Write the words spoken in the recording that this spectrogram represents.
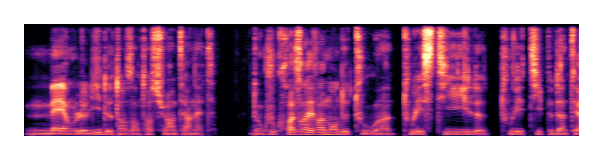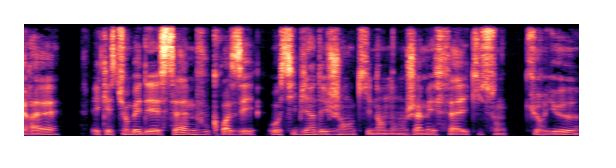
mais on le lit de temps en temps sur Internet. Donc vous croiserez vraiment de tout, hein. tous les styles, tous les types d'intérêts. Et question BDSM, vous croisez aussi bien des gens qui n'en ont jamais fait et qui sont curieux.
